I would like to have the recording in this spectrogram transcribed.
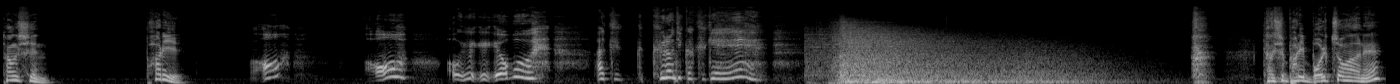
당신 팔이 어? 어, 어 여- 여보. 아, 그, 그 그러니까 그게 당신 팔이 멀쩡하네?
